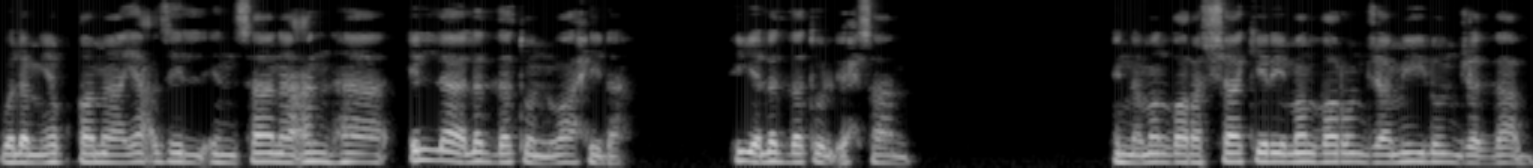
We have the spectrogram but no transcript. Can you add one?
ولم يبق ما يعزي الإنسان عنها إلا لذة واحدة هي لذة الإحسان. إن منظر الشاكر منظر جميل جذاب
